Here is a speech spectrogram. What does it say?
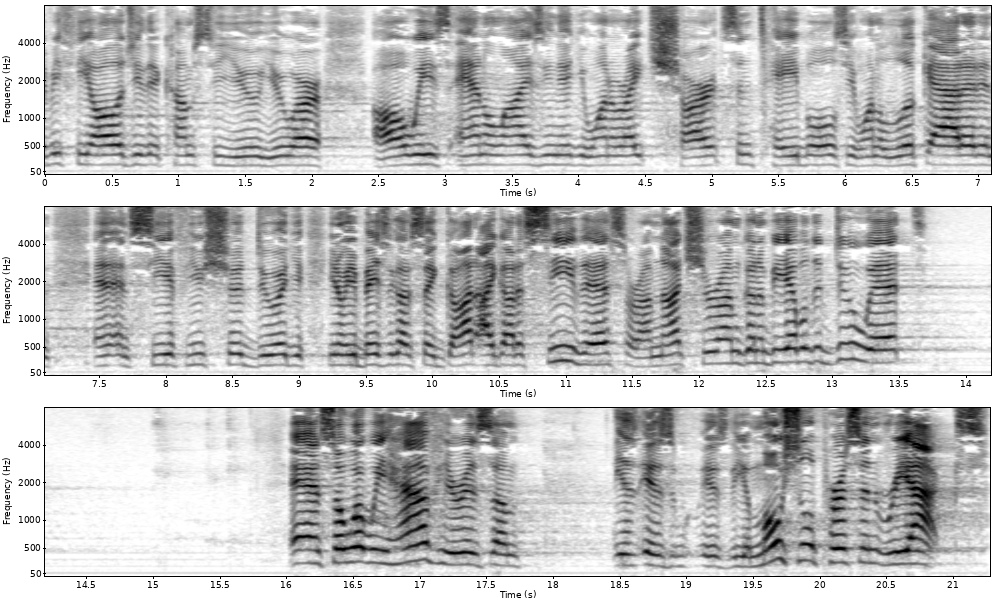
every theology that comes to you, you are always analyzing it. You want to write charts and tables. You want to look at it and, and, and see if you should do it. You, you know, you basically got to say, God, I got to see this, or I'm not sure I'm going to be able to do it. And so what we have here is, um, is, is, is the emotional person reacts.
